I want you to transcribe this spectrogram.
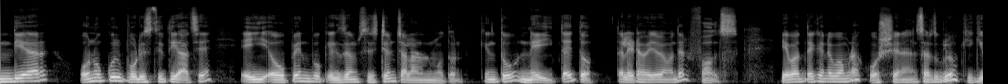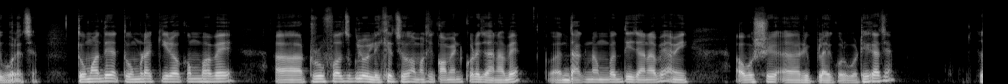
ইন্ডিয়ার অনুকূল পরিস্থিতি আছে এই ওপেন বুক এক্সাম সিস্টেম চালানোর মতন, কিন্তু নেই, তাই তো? তাহলে এটা হয়ে যাবে আমাদের ফলস এবার দেখে নেব আমরা কোশ্চেন অ্যান্সারসগুলো কী কী বলেছে। তোমাদের, তোমরা কীরকমভাবে ট্রু ফলসগুলো লিখেছো, আমাকে কমেন্ট করে জানাবে, দাগ নম্বর দিয়ে জানাবে, আমি অবশ্যই রিপ্লাই করব, ঠিক আছে? তো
